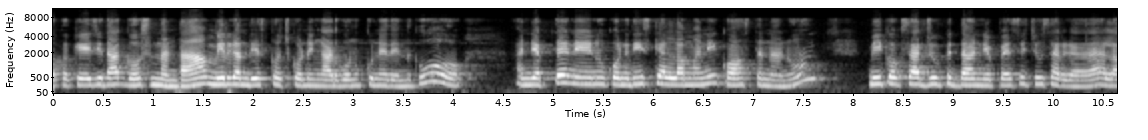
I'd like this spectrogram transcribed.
ఒక కేజీ దాకా కోసిందంట. మీరు కానీ తీసుకొచ్చుకోండి ఇంకా ఆడ కొనుక్కునేది ఎందుకు? అని చెప్తే నేను కొన్ని తీసుకెళ్దామని కోస్తున్నాను. మీకు ఒకసారి చూపిద్దాం అని చెప్పేసి చూసారు కదా ఎలా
